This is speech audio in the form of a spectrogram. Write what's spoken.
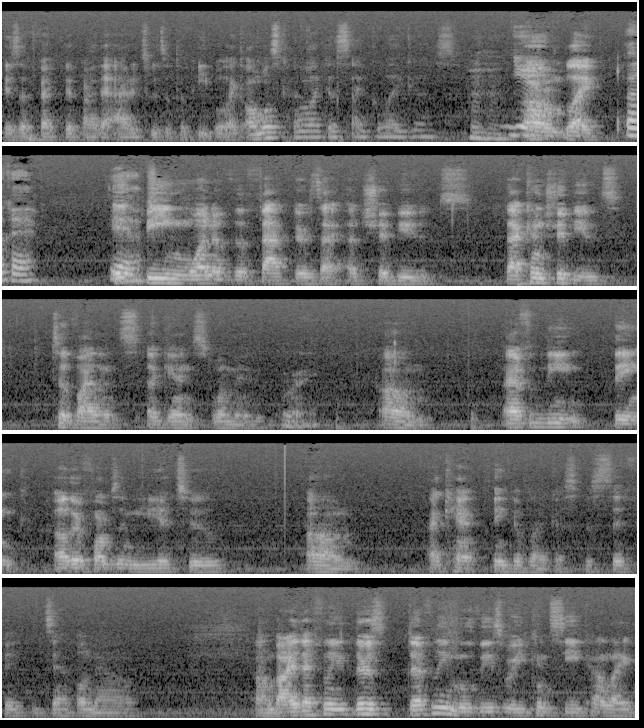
is affected by the attitudes of the people. Like almost kind of like a cycle, I guess. Mm-hmm. Yeah. Um, like okay yeah it being one of the factors that attributes that contributes to violence against women. Right. Um, I definitely think other forms of media too. Um, I can't think of like a specific example now, um, but I definitely there's definitely movies where you can see kind of like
